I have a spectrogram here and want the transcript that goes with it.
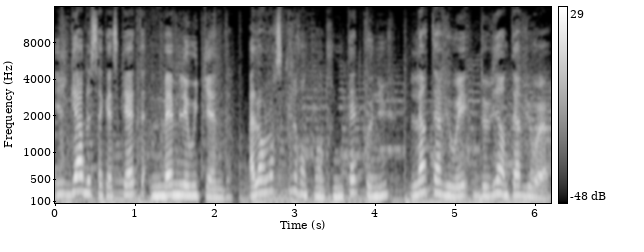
il garde sa casquette même les week-ends. Alors lorsqu'il rencontre une tête connue, l'interviewé devient intervieweur.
